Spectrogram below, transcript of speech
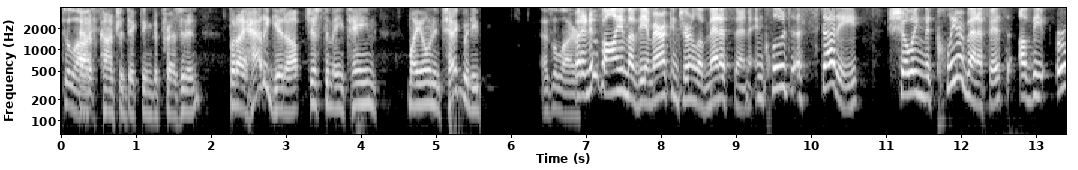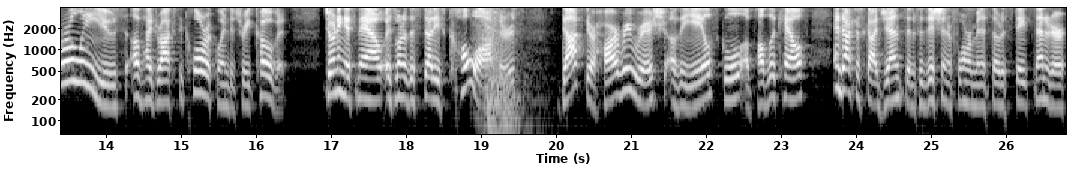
To out of contradicting the president, but I had to get up just to maintain my own integrity. As a liar. But a new volume of the American Journal of Medicine includes a study showing the clear benefits of the early use of hydroxychloroquine to treat COVID. Joining us now is one of the study's co authors, Dr. Harvey Risch of the Yale School of Public Health, and Dr. Scott Jensen, a physician and former Minnesota State Senator.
